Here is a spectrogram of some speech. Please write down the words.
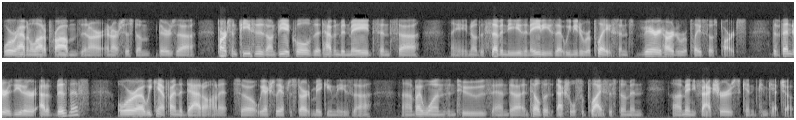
where we're having a lot of problems in our in our system. There's uh, parts and pieces on vehicles that haven't been made since uh, you know the 70s and 80s that we need to replace, and it's very hard to replace those parts. The vendor is either out of business or uh, we can't find the data on it, so we actually have to start making these uh, uh, by ones and twos, and uh, until the actual supply system and uh, manufacturers can can catch up.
